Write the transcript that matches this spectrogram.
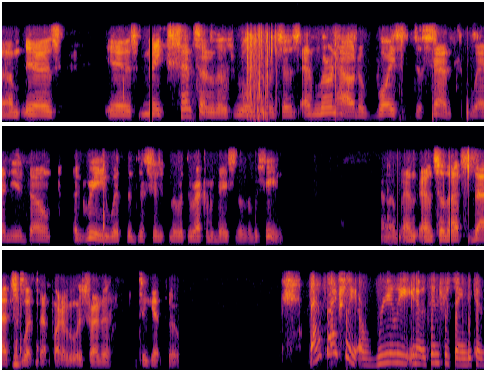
um, is is make sense out of those rule differences and learn how to voice dissent when you don't agree with the decision with the recommendation of the machine. Um, and and so that's that's what that part of it was trying to to get through. That's actually a really you know it's interesting because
